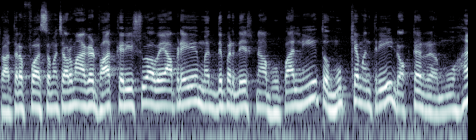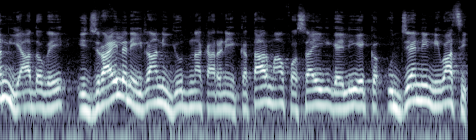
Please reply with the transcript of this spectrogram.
તો આ તરફ સમાચારોમાં આગળ વાત કરીશું. હવે આપણે મધ્યપ્રદેશના ભોપાલની તો મુખ્યમંત્રી ડૉક્ટર મોહન યાદવે ઇઝરાયલ અને ઈરાન યુદ્ધના કારણે કતારમાં ફસાઈ ગયેલી એક ઉજ્જૈનની નિવાસી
